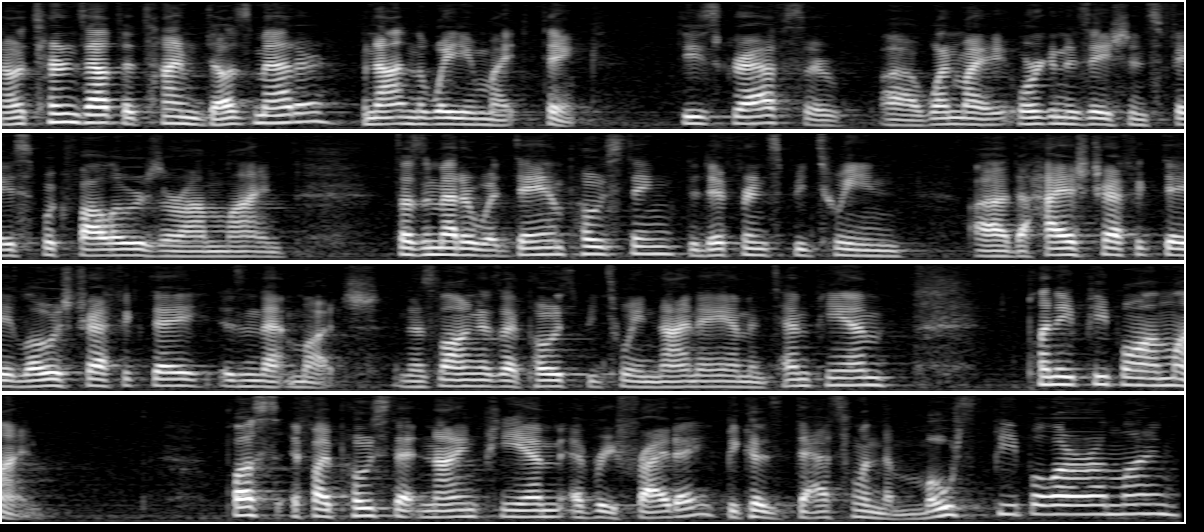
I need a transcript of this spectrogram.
Now it turns out that time does matter, but not in the way you might think. These graphs are uh, when my organization's Facebook followers are online. Doesn't matter what day I'm posting, the difference between uh, the highest traffic day, lowest traffic day isn't that much. And as long as I post between 9 a.m. and 10 p.m., plenty of people online. Plus, if I post at 9 p.m. every Friday, because that's when the most people are online,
